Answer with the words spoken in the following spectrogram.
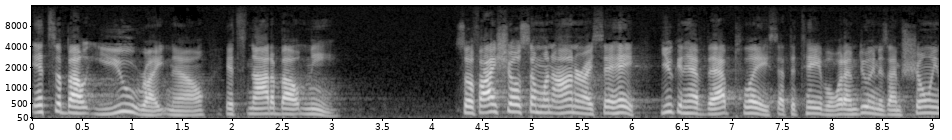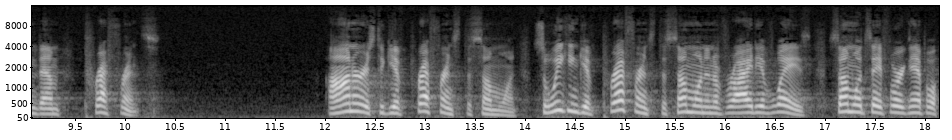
it's about you right now, it's not about me. So if I show someone honor, I say, hey, you can have that place at the table. What I'm doing is I'm showing them preference. Honor is to give preference to someone. So we can give preference to someone in a variety of ways. Some would say, for example,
